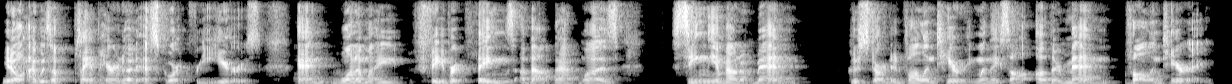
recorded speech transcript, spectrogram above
you know, I was a Planned Parenthood escort for years. And one of my favorite things about that was seeing the amount of men who started volunteering when they saw other men volunteering.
